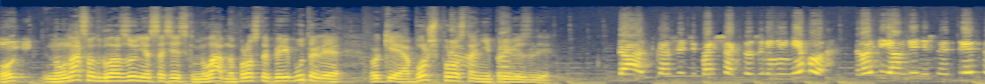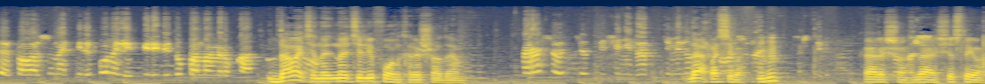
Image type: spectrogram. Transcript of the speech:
Ок. Ну у нас вот глазунья с сосисками. Ладно, просто перепутали. Окей, а борщ просто не привезли. Да, скажите, борща, к сожалению, не было. Давайте я вам денежные средства положу на телефон или переведу по номеру карты. Давайте на, на телефон, хорошо, да. Хорошо, сейчас в течение 20 минут. Да, спасибо. телефон. Хорошо, да, счастливо.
